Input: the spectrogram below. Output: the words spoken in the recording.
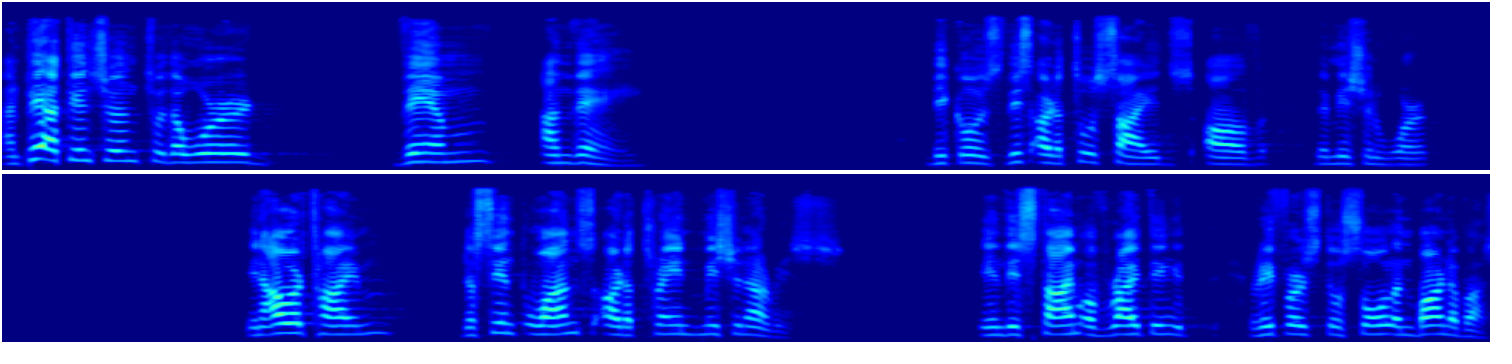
And pay attention to the word them and they, because these are the two sides of the mission work. In our time, the sent ones are the trained missionaries. In this time of writing, it refers to Saul and Barnabas,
